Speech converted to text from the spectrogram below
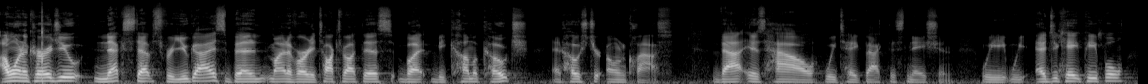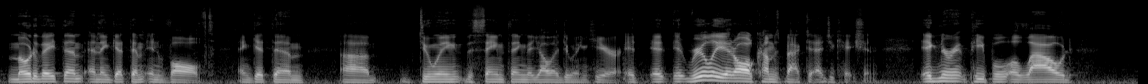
I want to encourage you, next steps for you guys. Ben might have already talked about this, but become a coach and host your own class. That is how we take back this nation. We, we educate people, motivate them, and then get them involved and get them uh, doing the same thing that y'all are doing here. It, it, it really, it all comes back to education. Ignorant people allowed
